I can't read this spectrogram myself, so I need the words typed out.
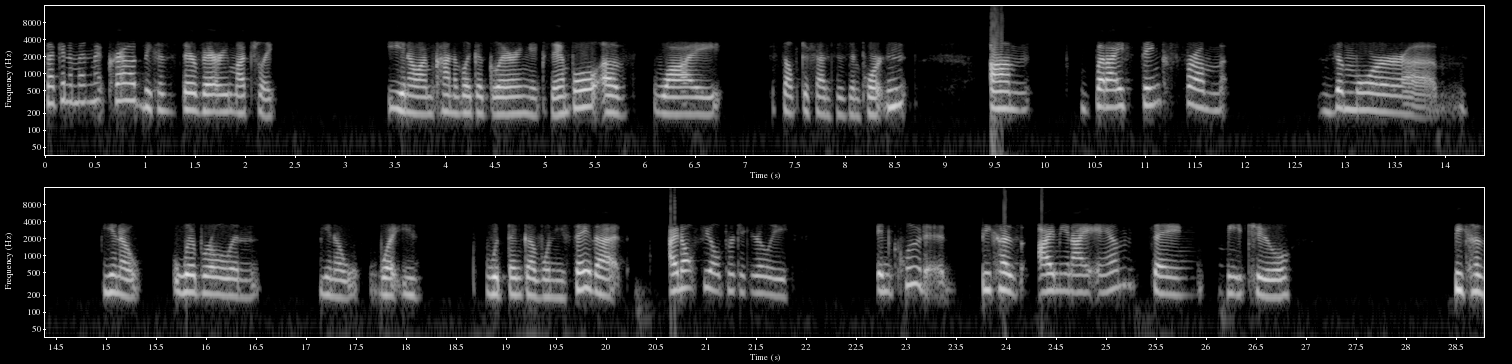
Second Amendment crowd because they're very much like, you know, I'm kind of like a glaring example of why self defense is important. Um, but I think from the more, um, you know, liberal and, you know, what you would think of when you say that, I don't feel particularly included because I mean, I am saying me too because,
